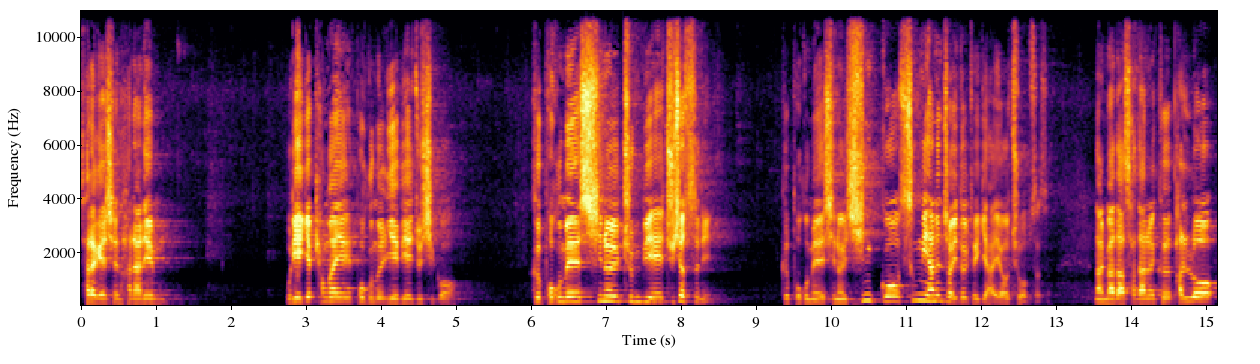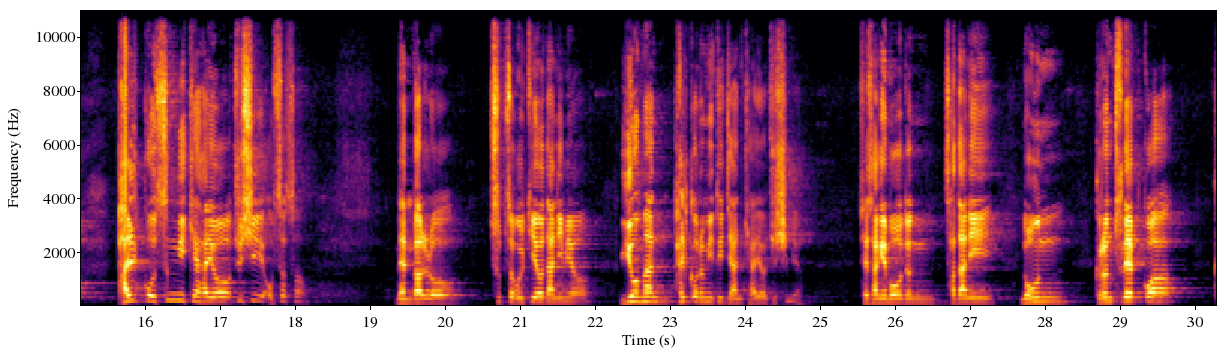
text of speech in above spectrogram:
살아계신 하나님 우리에게 평화의 복음을 예비해 주시고 그 복음의 신을 준비해 주셨으니 그 복음의 신을 신고 승리하는 저희들 되게 하여 주옵소서. 날마다 사단을 그 발로 밟고 승리케 하여 주시옵소서. 맨발로 숲속을 뛰어다니며 위험한 발걸음이 되지 않게 하여 주시며 세상의 모든 사단이 놓은 그런 트랩과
